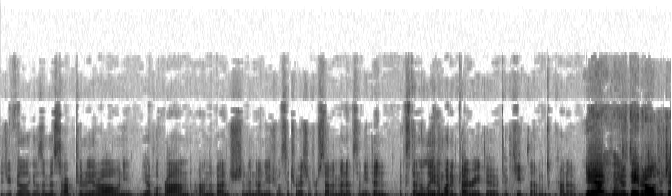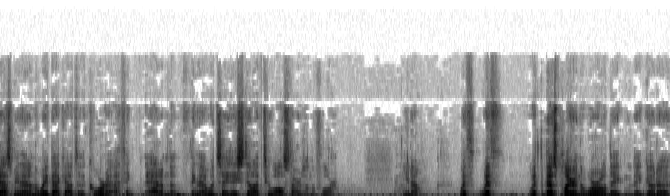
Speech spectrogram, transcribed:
Did you feel like it was a missed opportunity at all when you, you have LeBron on the bench in an unusual situation for seven minutes and he didn't extend the lead? And what did Kyrie do to keep them kind of? Yeah, you know, David Aldridge asked me that on the way back out to the court. I I think, Adam, the thing that I would say, they still have two All Stars on the floor. You know, with with with the best player in the world, they they go to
